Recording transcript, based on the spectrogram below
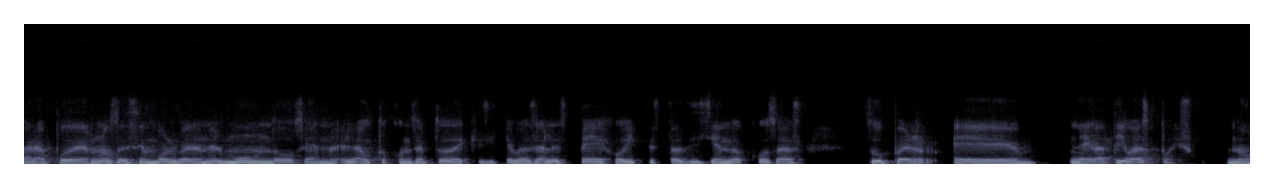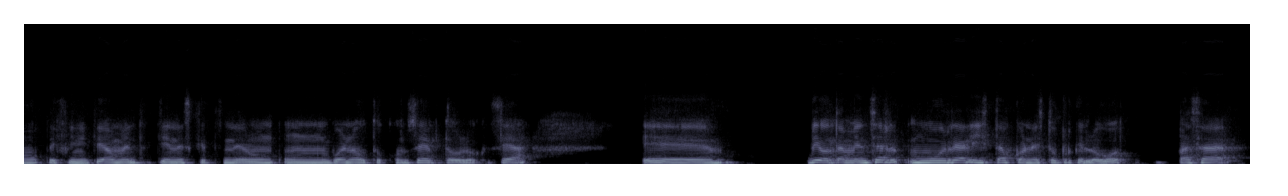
para podernos desenvolver en el mundo, o sea, el autoconcepto de que si te ves al espejo y te estás diciendo cosas súper eh, negativas, pues no, definitivamente tienes que tener un, buen autoconcepto o lo que sea. Eh, digo, también ser muy realista con esto porque luego pasa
